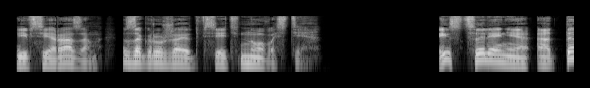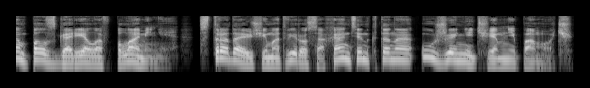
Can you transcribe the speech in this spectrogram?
И все разом загружают в сеть новости. Исцеление от Темпл сгорело в пламени. Страдающим от вируса Хантингтона уже ничем не помочь.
